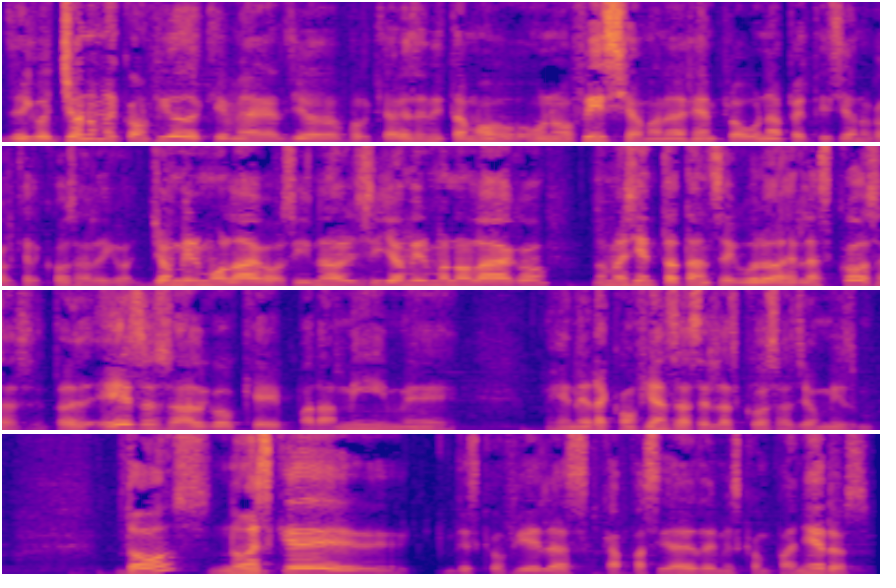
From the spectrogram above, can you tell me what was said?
digo, yo no me confío de que me haga yo, porque a veces necesitamos un oficio, por ejemplo, una petición o cualquier cosa. Digo, yo mismo lo hago. Si, no, si yo mismo no lo hago, no me siento tan seguro de hacer las cosas. Entonces, eso es algo que para mí me, me genera confianza hacer las cosas yo mismo. Dos, no es que desconfíe de las capacidades de mis compañeros,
